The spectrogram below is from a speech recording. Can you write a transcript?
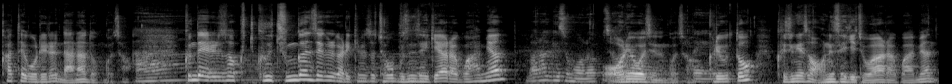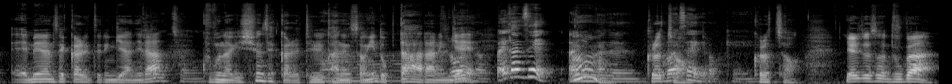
카테고리를 나눠둔 거죠. 아, 근데 예를 들어서 그, 그 중간색을 가리키면서 저거 무슨 색이야 라고 하면 말하기 좀 어렵죠. 어려워지는 거죠. 네. 그리고 또 그 중에서 어느 색이 좋아 라고 하면 애매한 색깔을 들은 게 아니라 그렇죠. 구분하기 쉬운 색깔을 들 아, 가능성이 높다라는 게 그러네요. 빨간색 아니면은 그렇죠. 보라색 이렇게. 그렇죠. 예를 들어서 누가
